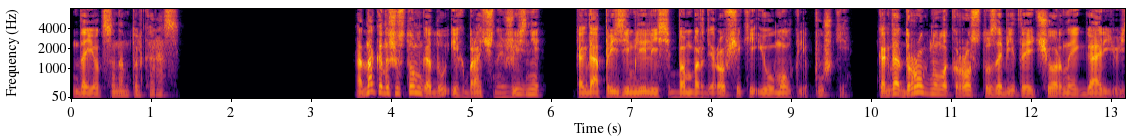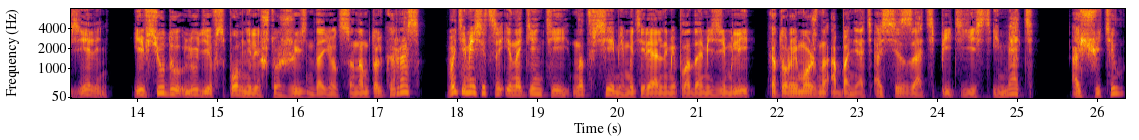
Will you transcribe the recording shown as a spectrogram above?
дается нам только раз. Однако на шестом году их брачной жизни, когда приземлились бомбардировщики и умолкли пушки, когда дрогнула к росту забитая черной гарью зелень, и всюду люди вспомнили, что жизнь дается нам только раз, в эти месяцы Иннокентий над всеми материальными плодами земли, которые можно обонять, осязать, пить, есть и мять, ощутил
